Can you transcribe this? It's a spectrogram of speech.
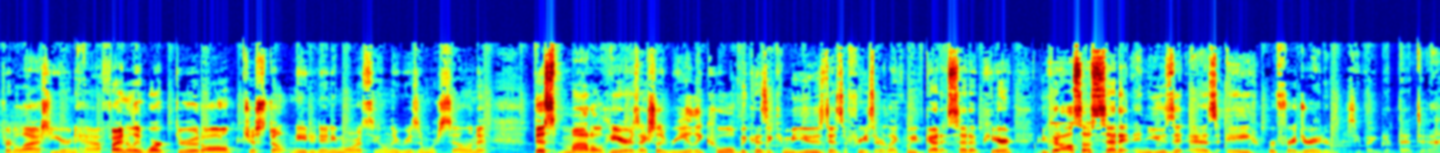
for the last year and a half. Finally worked through it all, just don't need it anymore. It's the only reason we're selling it. This model here is actually really cool because it can be used as a freezer like we've got it set up here. You could also set it and use it as a refrigerator. Let's see if I can get that to...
